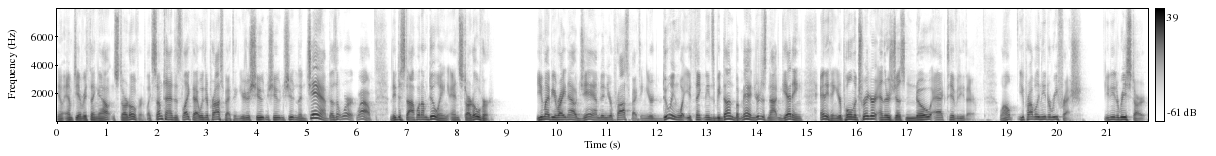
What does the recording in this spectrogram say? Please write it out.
you know empty everything out and start over. Like sometimes it's like that with your prospecting. You're just shooting, shooting, shooting, then jam doesn't work. Wow, I need to stop what I'm doing and start over. You might be right now jammed in your prospecting. You're doing what you think needs to be done, but man, you're just not getting anything. You're pulling the trigger and there's just no activity there. Well, you probably need a refresh. You need a restart.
